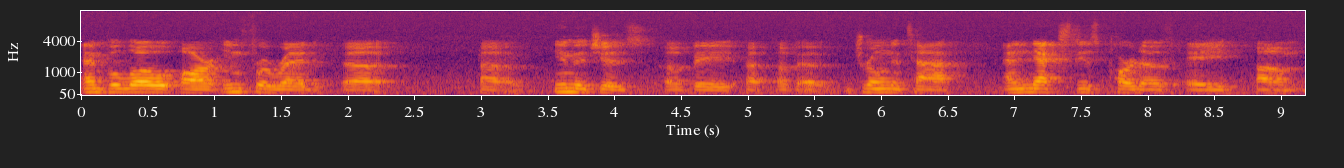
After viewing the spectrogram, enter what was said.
and below are infrared uh, uh, images of a, uh, of a drone attack. And next is part of a, um,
